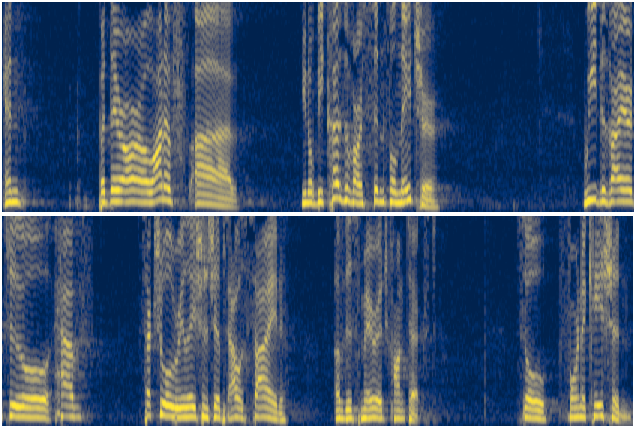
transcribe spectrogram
And but there are a lot of uh, you know because of our sinful nature, we desire to have sexual relationships outside of this marriage context. So fornication,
